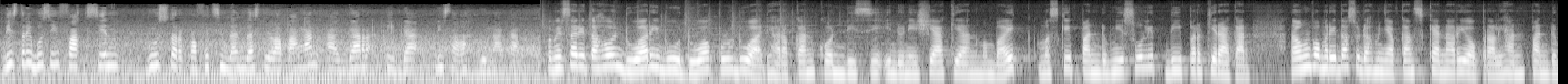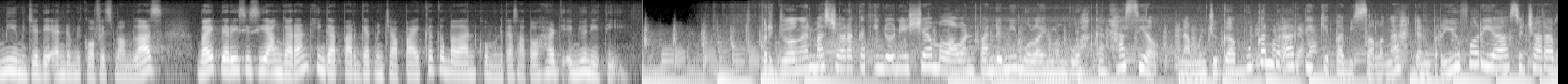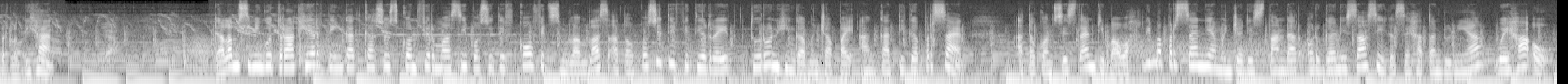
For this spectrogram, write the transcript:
distribusi vaksin booster COVID-19 di lapangan agar tidak disalahgunakan. Pemirsa di tahun 2022 diharapkan kondisi Indonesia kian membaik meski pandemi sulit diperkirakan. Namun pemerintah sudah menyiapkan skenario peralihan pandemi menjadi endemi COVID-19, baik dari sisi anggaran hingga target mencapai kekebalan komunitas atau herd immunity. Perjuangan masyarakat Indonesia melawan pandemi mulai membuahkan hasil, namun juga bukan berarti kita bisa lengah dan beruforia secara berlebihan. Dalam seminggu terakhir, tingkat kasus konfirmasi positif COVID-19 atau positivity rate turun hingga mencapai angka 3 persen, atau konsisten di bawah 5 persen yang menjadi standar Organisasi Kesehatan Dunia WHO.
